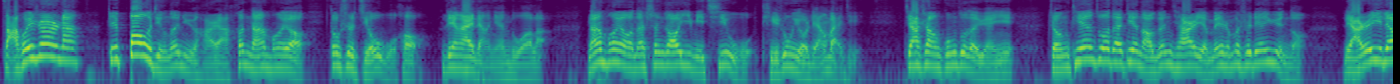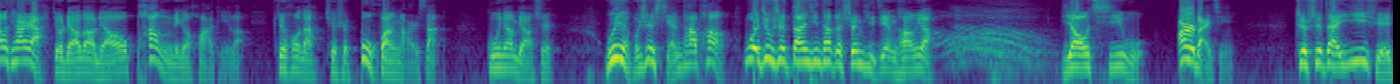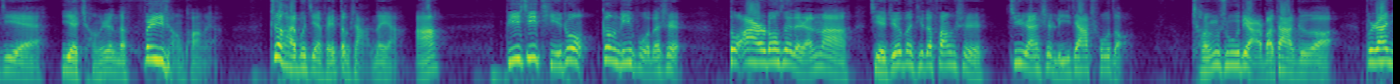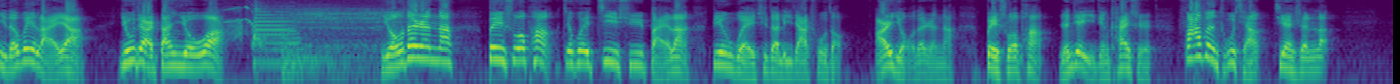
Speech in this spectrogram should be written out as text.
咋回事呢？这报警的女孩呀，和男朋友都是九五后，恋爱两年多了。男朋友呢，身高一米七五，体重有两百斤，加上工作的原因，整天坐在电脑跟前，也没什么时间运动。俩人一聊天呀，就聊到聊胖这个话题了。最后呢，却是不欢而散。姑娘表示：“我也不是嫌他胖，我就是担心他的身体健康呀。”幺七五二百斤，这是在医学界也承认的非常胖呀！这还不减肥等啥呢呀？啊！比起体重更离谱的是，都二十多岁的人了，解决问题的方式居然是离家出走。成熟点吧，大哥，不然你的未来呀有点担忧啊！有的人呢，被说胖就会继续摆烂，并委屈的离家出走；而有的人呢，被说胖，人家已经开始。发愤图强，健身了。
